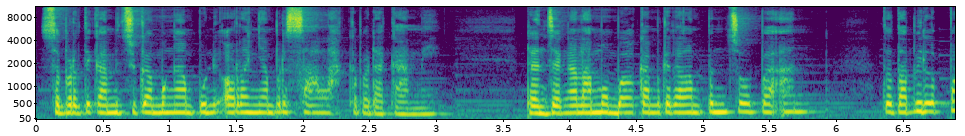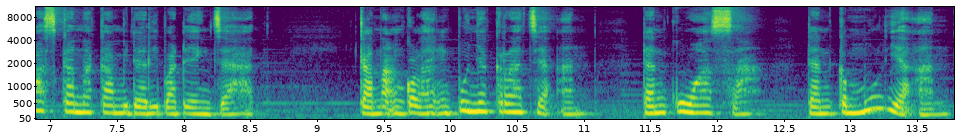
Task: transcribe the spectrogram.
seperti kami juga mengampuni orang yang bersalah kepada kami. Dan janganlah membawa kami ke dalam pencobaan, tetapi lepaskanlah kami daripada yang jahat. Karena engkau yang punya kerajaan, dan kuasa, dan kemuliaan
